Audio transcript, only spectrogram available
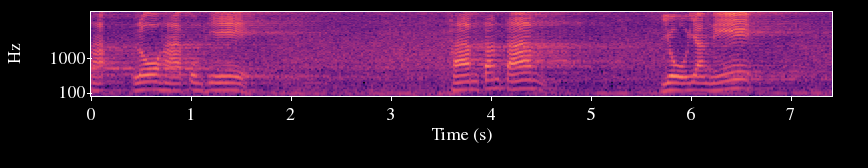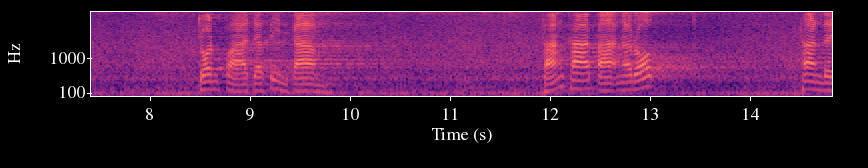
หะโลหะกุมพีทำซ้ำๆอยู่อย่างนี้ จนฝ่าจะสิ้นกรรม สังคาตะนรก ท่านได้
